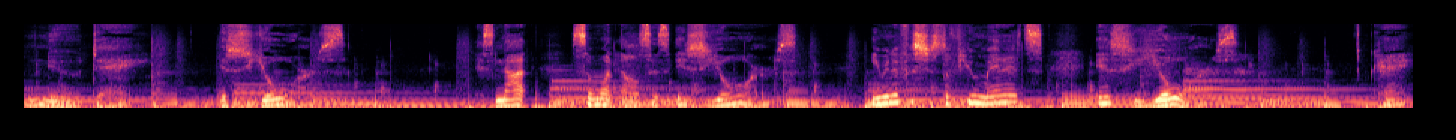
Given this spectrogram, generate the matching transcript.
new day. It's yours. It's not someone else's, it's yours. Even if it's just a few minutes, it's yours. Okay?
